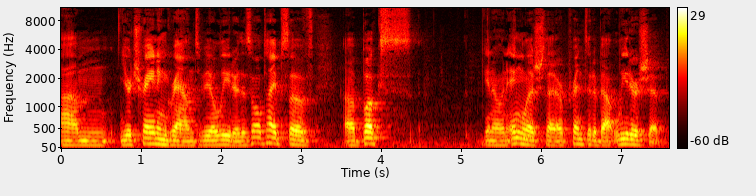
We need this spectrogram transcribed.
um, your training ground to be a leader? There's all types of uh, books you know, in English that are printed about leadership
